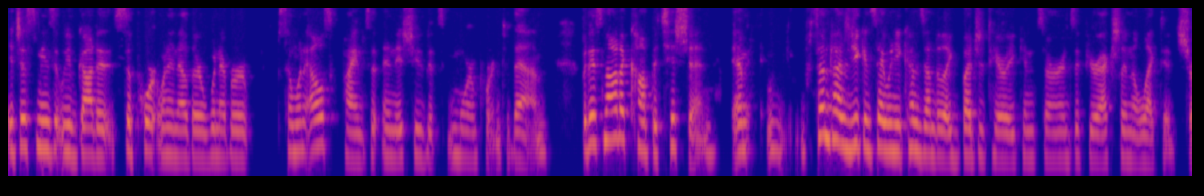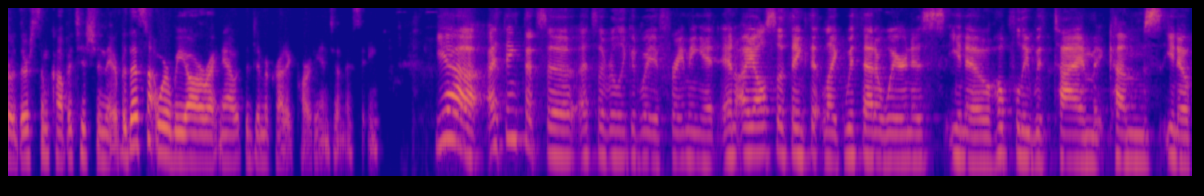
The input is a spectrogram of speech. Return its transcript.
It just means that we've got to support one another whenever someone else finds an issue that's more important to them. But it's not a competition. And sometimes you can say when it comes down to like budgetary concerns, if you're actually an elected, sure, there's some competition there. But that's not where we are right now with the Democratic Party in Tennessee. Yeah, I think that's a that's a really good way of framing it. And I also think that like with that awareness, you know, hopefully with time it comes, you know,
